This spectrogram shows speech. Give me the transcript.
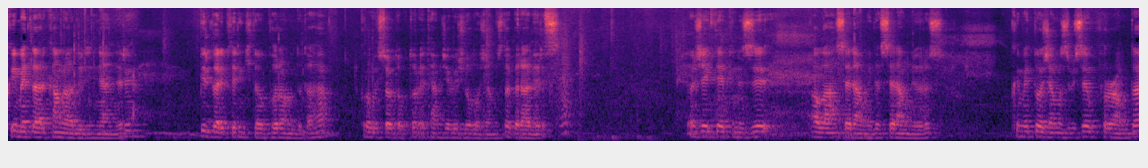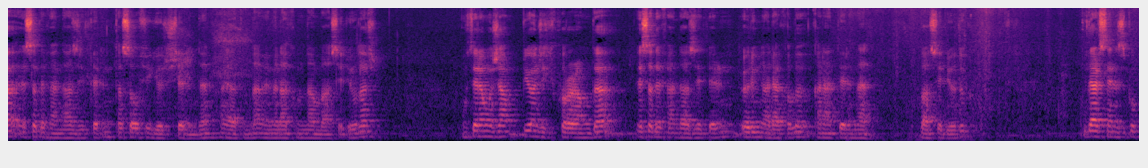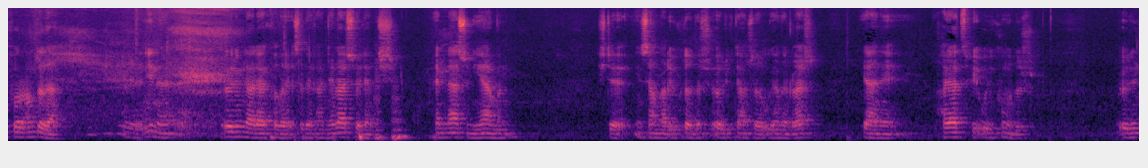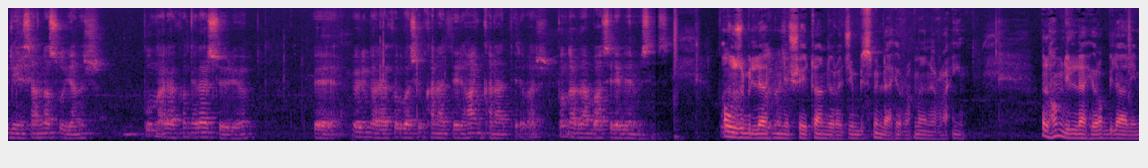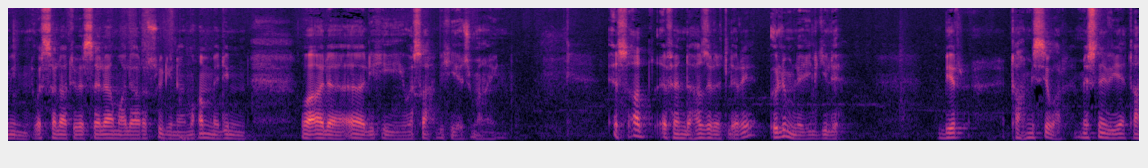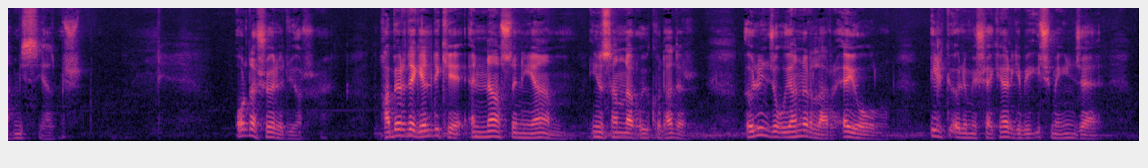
Kıymetli Erkam Radyo dinleyenleri, Bir Gariplerin Kitabı programında daha Profesör Doktor Ethem Cebecioğlu hocamızla beraberiz. Öncelikle hepinizi Allah'ın selamıyla selamlıyoruz. Kıymetli hocamız bize bu programda Esad Efendi Hazretleri'nin tasavvufi görüşlerinden, hayatından ve merakından bahsediyorlar. Muhterem hocam, bir önceki programda Esad Efendi Hazretleri'nin ölümle alakalı kanaatlerinden bahsediyorduk. Dilerseniz bu programda da e, yine ölümle alakalı Esad Efendi neler söylemiş. Ennâsü niyâmın işte insanlar uykudadır, öldükten sonra uyanırlar. Yani hayat bir uyku mudur? Ölünce insan nasıl uyanır? Bununla alakalı neler söylüyor? Ve ölümle alakalı başka kanaatleri, hangi kanaatleri var? Bunlardan bahsedebilir misiniz? Euzubillahimineşşeytanirracim. Bismillahirrahmanirrahim. Elhamdülillahi Rabbil alemin. Ve salatu ve selamu ala Resulina Muhammedin ve ala alihi ve sahbihi ecmain. Esad Efendi Hazretleri ölümle ilgili bir tahmisi var. Mesneviye tahmis yazmış. Orada şöyle diyor. Haberde geldi ki ennâs-ı niyam, insanlar uykudadır. Ölünce uyanırlar ey oğul. İlk ölümü şeker gibi içmeyince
